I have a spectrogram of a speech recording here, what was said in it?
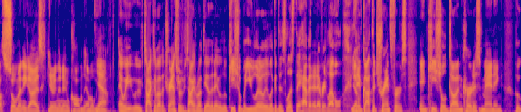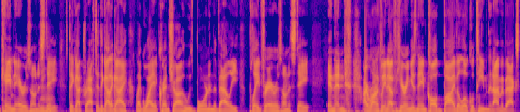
uh, so many guys hearing their name called in the MLB Yeah, draft. and we we've talked about the transfers. We talked about the other day with Luke Keaschall, but you literally look at this list; they have it at every level. Yeah. They've got the transfers in Keaschall, Dunn, Curtis, Manning, who came to Arizona Mm-hmm. State. They got drafted. They got a guy like Wyatt Crenshaw, who was born in the Valley, played for Arizona State. And then, ironically enough, hearing his name called by the local team, the Diamondbacks,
